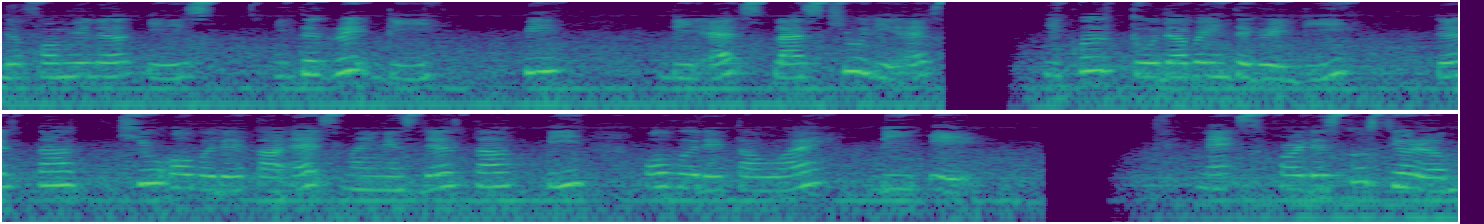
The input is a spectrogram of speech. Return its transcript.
the formula is integrate D P dx plus Q dx equal to double integrate D delta Q over delta x minus delta P over delta y dA. Next, for the Stokes theorem,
